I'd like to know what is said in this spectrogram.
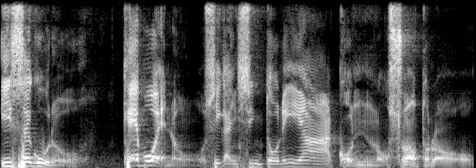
y seguro. Qué bueno, siga en sintonía con nosotros.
